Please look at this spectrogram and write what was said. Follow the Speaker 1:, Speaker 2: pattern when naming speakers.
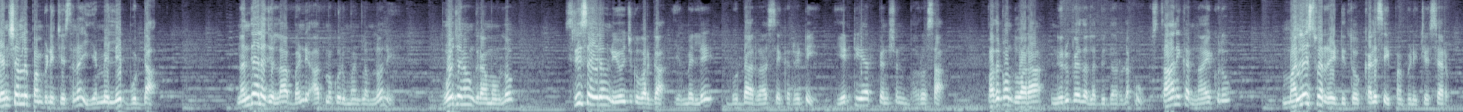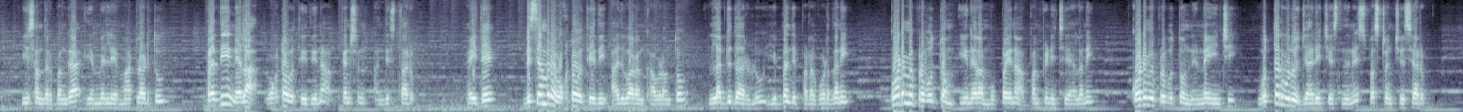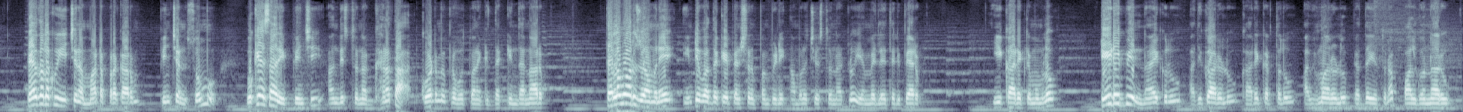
Speaker 1: పెన్షన్లు పంపిణీ చేసిన ఎమ్మెల్యే బుడ్డా. నంద్యాల జిల్లా బండి ఆత్మకూరు మండలంలోని భోజనం గ్రామంలో శ్రీశైలం నియోజకవర్గ ఎమ్మెల్యే బుడ్డా రాజశేఖర్ రెడ్డి ఎన్టీఆర్ పెన్షన్ భరోసా పథకం ద్వారా నిరుపేద లబ్ధిదారులకు స్థానిక నాయకులు మల్లేశ్వర్ రెడ్డితో కలిసి పంపిణీ చేశారు. ఈ సందర్భంగా ఎమ్మెల్యే మాట్లాడుతూ ప్రతి నెల ఒకటవ తేదీన పెన్షన్ అందిస్తారు. అయితే డిసెంబర్ ఒకటవ తేదీ ఆదివారం కావడంతో లబ్ధిదారులు ఇబ్బంది పడకూడదని కూటమి ప్రభుత్వం ఈ నెల ముప్పైన పంపిణీ చేయాలని కూటమి ప్రభుత్వం నిర్ణయించి ఉత్తర్వులు జారీ చేసిందని స్పష్టం చేశారు. పేదలకు ఇచ్చిన మాట ప్రకారం పింఛన్ సొమ్ము ఒకేసారి పెంచి అందిస్తున్న ఘనత కూటమి ప్రభుత్వానికి దక్కిందన్నారు. తెల్లవారుజామునే ఇంటి వద్దకే పెన్షన్ పంపిణీ అమలు చేస్తున్నట్లు ఎమ్మెల్యే తెలిపారు. ఈ కార్యక్రమంలో టీడీపీ నాయకులు అధికారులు కార్యకర్తలు అభిమానులు పెద్ద ఎత్తున పాల్గొన్నారు.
